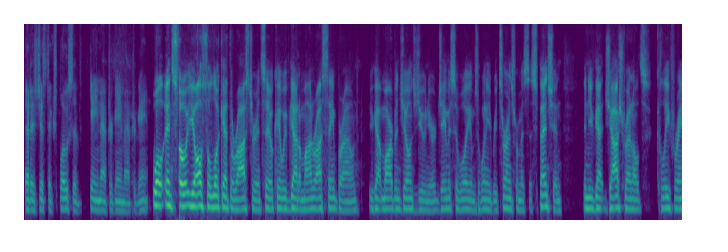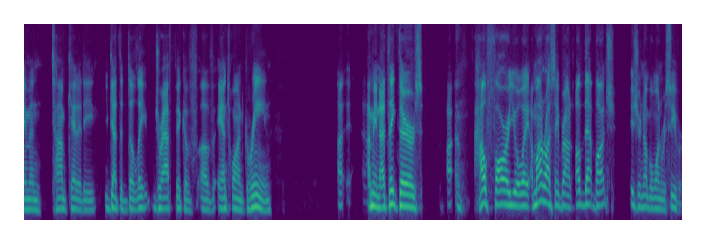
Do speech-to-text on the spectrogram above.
that is just explosive game after game after game. Well, and so you also look at the roster and say, okay, we've got Amon-Ra St. Brown, you've got Marvin Jones Jr., Jameson Williams when he returns from his suspension, then you've got Josh Reynolds, Kalif Raymond, Tom Kennedy, you've got the, the late draft pick of of Antoine Green. I, I mean, I think there's uh, how far are you away? Amon-Ra St. Brown of that bunch is your number one receiver.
